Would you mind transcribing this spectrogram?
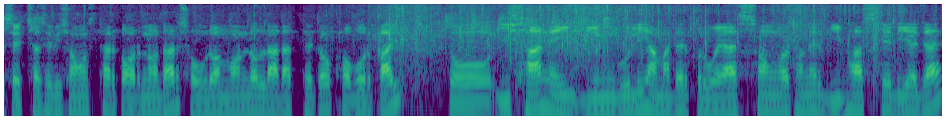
স্বেচ্ছাসেবী সংস্থার কর্ণধার সৌরভ মণ্ডল দাদার থেকেও খবর পাই। তো ঈশান, এই ডিমগুলি আমাদের প্রয়াস সংগঠনের বিভাসকে দিয়ে যায়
